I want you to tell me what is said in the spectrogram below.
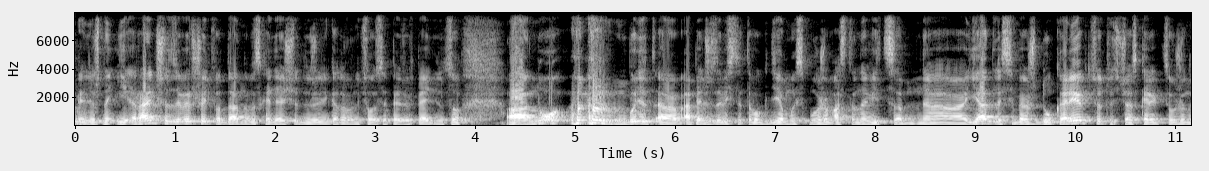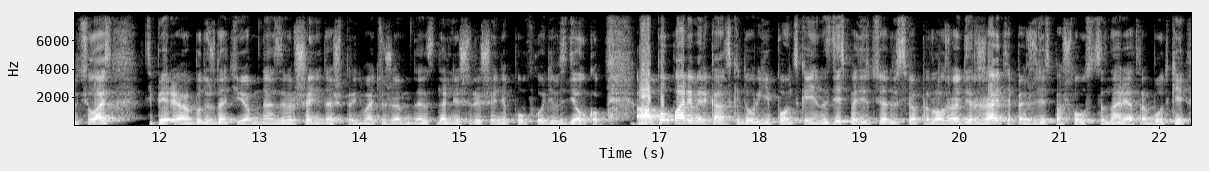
конечно, и раньше завершить вот данное восходящее движение, которое началось опять же в пятницу, а, но будет а, опять же зависеть от того, где мы сможем остановиться. А, я для себя жду коррекцию, то сейчас коррекция уже началась, теперь буду ждать ее завершения, дальше принимать уже дальнейшее решение по входе в сделку. По паре американский доллар, японская иена, здесь позицию я для себя продолжаю держать, опять же здесь пошел сценарий отработки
